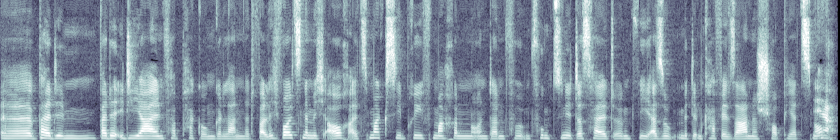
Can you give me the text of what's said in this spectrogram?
äh, bei, dem, bei der idealen Verpackung gelandet, weil ich wollte es nämlich auch als Maxi-Brief machen und dann funktioniert das halt irgendwie, also mit dem Kaffeesahne-Shop jetzt noch. Ja.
